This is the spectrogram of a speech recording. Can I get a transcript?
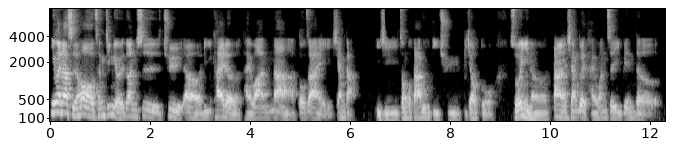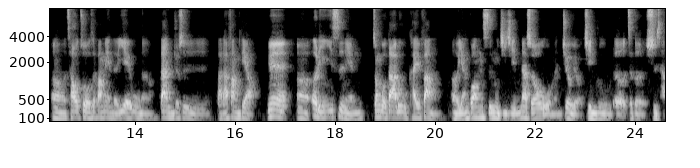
因为那时候曾经有一段是去呃离开了台湾，那都在香港以及中国大陆地区比较多，所以呢，当然相对台湾这一边的呃操作这方面的业务呢，但就是把它放掉，因为呃二零一四年中国大陆开放呃阳光私募基金，那时候我们就有进入了这个市场。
